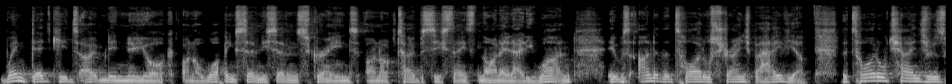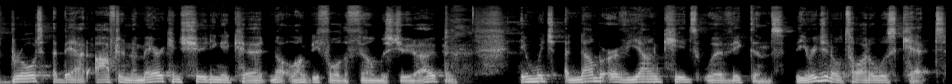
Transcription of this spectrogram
When Dead Kids opened in New York on a whopping 77 screens on October 16th, 1981, it was under the title Strange Behavior. The title change was brought about after an American shooting occurred not long before the film was due to open, in which a number of young kids were victims. The original title was kept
